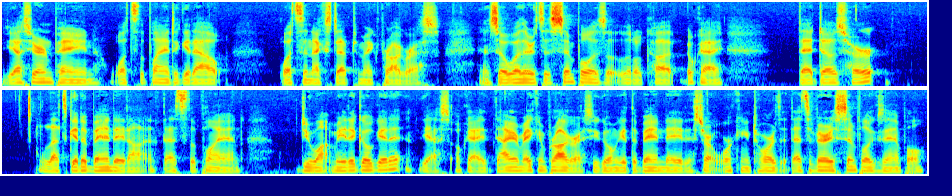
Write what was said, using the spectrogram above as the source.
Yes, you're in pain. What's the plan to get out? What's the next step to make progress? And so, whether it's as simple as a little cut, okay, that does hurt. Let's get a band aid on it. That's the plan. Do you want me to go get it? Yes. Okay. Now you're making progress. You go and get the band aid and start working towards it. That's a very simple example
